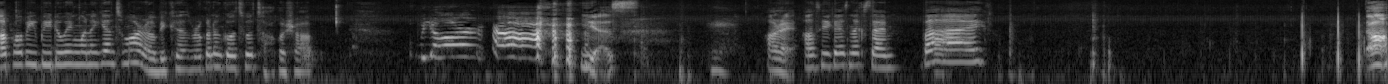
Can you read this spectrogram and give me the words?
I'll probably be doing one again tomorrow because we're gonna go to a taco shop. We are. Ah! Yes. All right. I'll see you guys next time. Bye. Ah.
